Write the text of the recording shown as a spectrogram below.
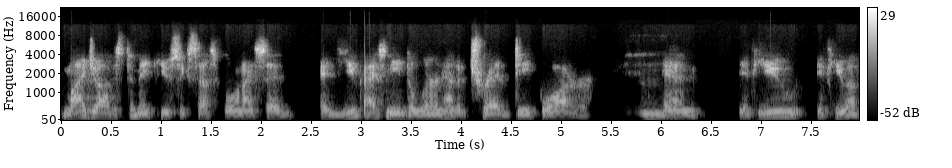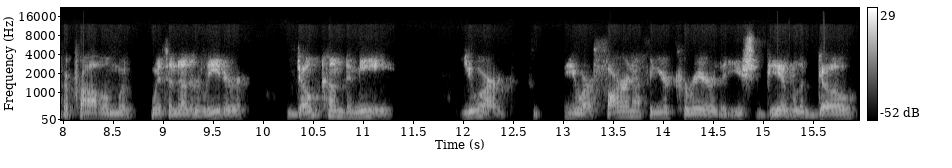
my job is to make you successful. And I said, and you guys need to learn how to tread deep water. Mm. And if you if you have a problem with, with another leader, don't come to me. You are you are far enough in your career that you should be able to go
